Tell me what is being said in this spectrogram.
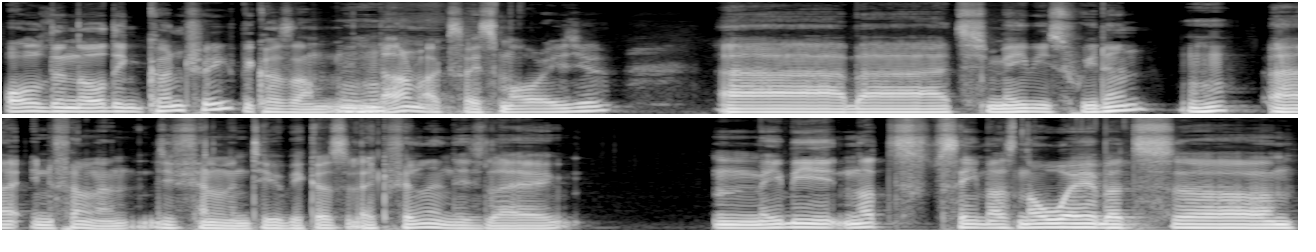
all the Nordic country because I'm in Mhm. Denmark, so it's more easier. Uh, but maybe Sweden, mm-hmm. uh, in Finland, the Finland too, because like Finland is like maybe not same as Norway, but um,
